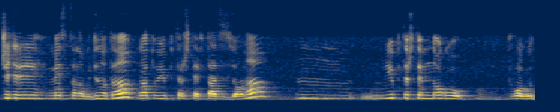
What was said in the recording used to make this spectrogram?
4 месеца на годината, когато Юпитър ще е в тази зона. Юпитър ще е много благо,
